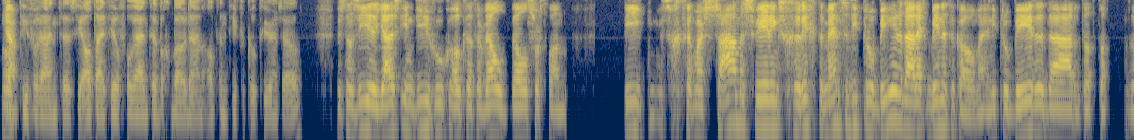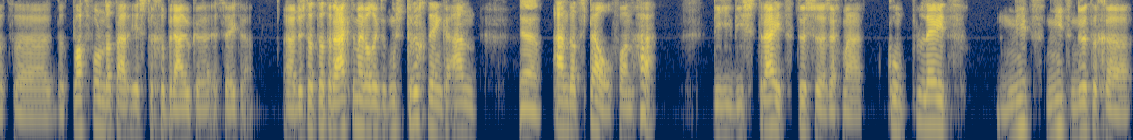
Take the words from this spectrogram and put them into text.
alternatieve ruimtes, die altijd heel veel ruimte hebben geboden aan alternatieve cultuur en zo. Dus dan zie je juist in die hoek ook dat er wel, wel een soort van. Die zeg maar samensweringsgerichte mensen die proberen daar echt binnen te komen. En die proberen daar dat, dat, dat, eh, dat platform dat daar is te gebruiken, et cetera. Eh, dus dat, dat raakte mij wel dat ik moest terugdenken aan, aan dat spel. Van ha, die, die strijd tussen zeg maar compleet niet, niet nuttige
